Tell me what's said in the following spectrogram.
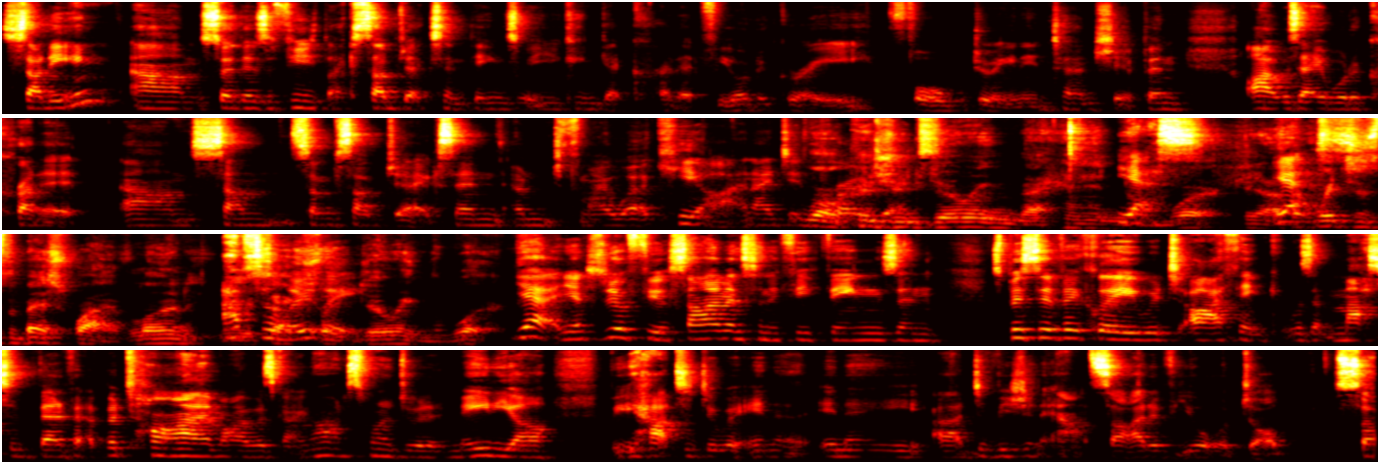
studying. Um, so there's a few like subjects and things where you can get credit for your degree for doing an internship, and I was able to credit um, some some subjects and and for my work here, and I did Well, because you're doing the hand Yes. work, you know, Yes. which is the best way of learning. Absolutely. actually doing the work. Yeah, you have to do a few assignments and a few things, and specifically, which I think was a massive benefit at the time. I was going, oh, I just want to do it in media, but you had to do it in a in a uh, division outside of your job. So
